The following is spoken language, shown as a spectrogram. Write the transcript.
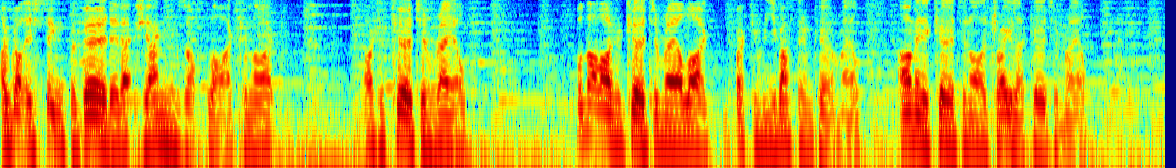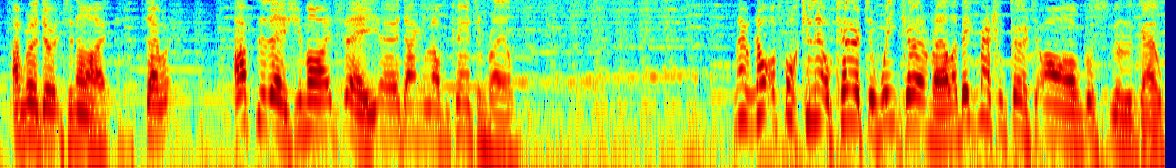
I've got this thing for birdie that she hangs off like and like like a curtain rail. But not like a curtain rail like fucking your bathroom curtain rail. I'm in a curtain on a trailer curtain rail. I'm going to do it tonight. So after this, you might see her dangling off a curtain rail. No, not a fucking little curtain, weak curtain rail, a big metal curtain. Oh, I'm just going to go.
